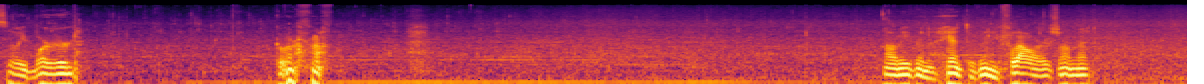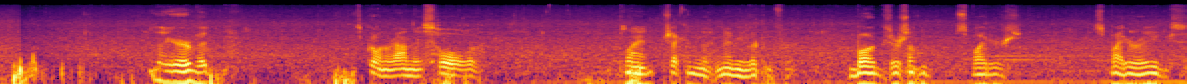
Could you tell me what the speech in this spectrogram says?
Silly bird. Going around. Not even a hint of any flowers on that there, but it's going around this whole plant, checking maybe looking for bugs or something, spiders, spider eggs.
